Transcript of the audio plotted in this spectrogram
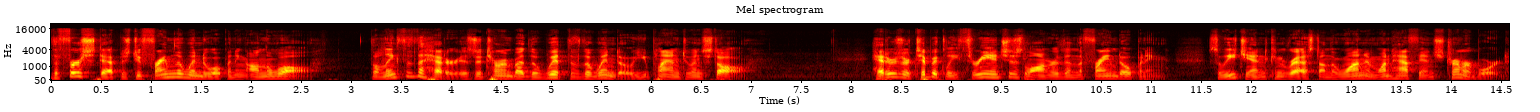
The first step is to frame the window opening on the wall. The length of the header is determined by the width of the window you plan to install. Headers are typically 3 inches longer than the framed opening, so each end can rest on the 1 and 1 2 inch trimmer board.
